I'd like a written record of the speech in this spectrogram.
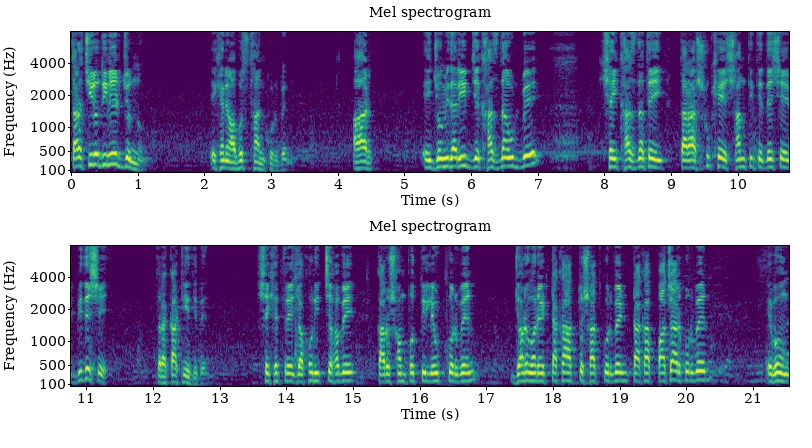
তারা চিরদিনের জন্য এখানে অবস্থান করবেন। আর এই জমিদারির যে খাজনা উঠবে, সেই খাজনাতেই তারা সুখে, শান্তিতে দেশে, বিদেশে তারা কাটিয়ে দেবেন। সেক্ষেত্রে যখন ইচ্ছে হবে, কারও সম্পত্তি লেউট করবেন, জনগণের টাকা আত্মসাৎ করবেন, টাকা পাচার করবেন এবং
